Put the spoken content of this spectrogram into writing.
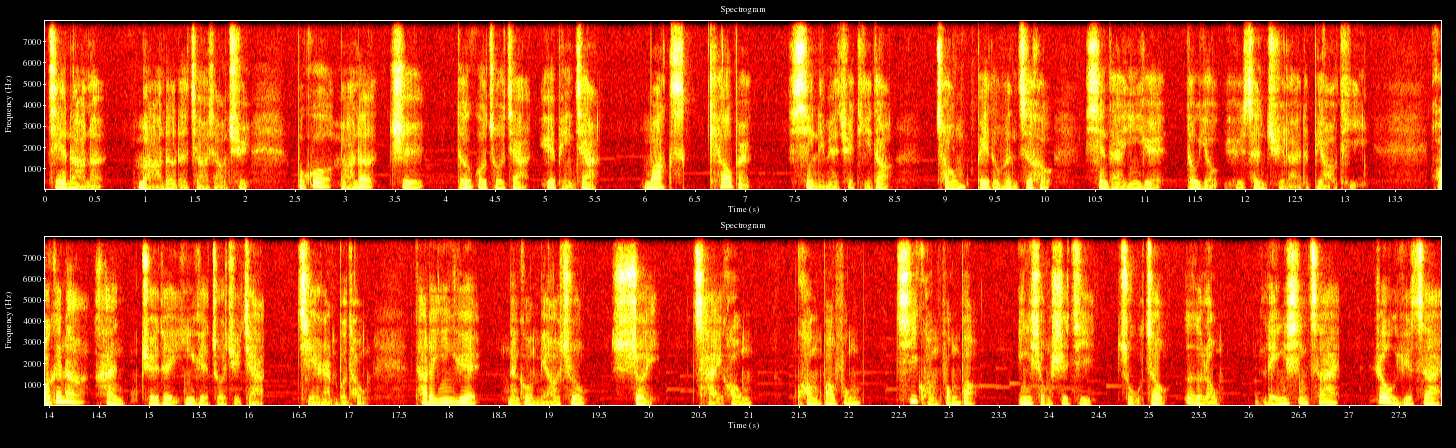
接纳了马勒的交响曲，不过马勒致德国作家、乐评家 Max Kalber 信里面却提到，从贝多芬之后，现代音乐。都有与生俱来的标题。华格纳和绝对音乐作曲家截然不同，他的音乐能够描述水、彩虹、狂暴风、凄狂风暴、英雄事迹诅咒恶龙、灵性之爱、肉欲之爱，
